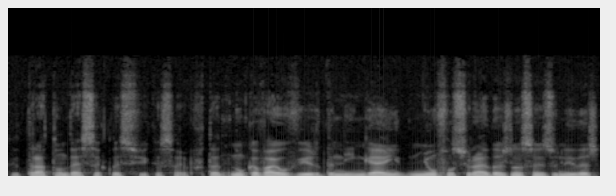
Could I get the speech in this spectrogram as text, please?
que, tratam dessa classificação. E, portanto, nunca vai ouvir de ninguém, de nenhum funcionário das Nações Unidas,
